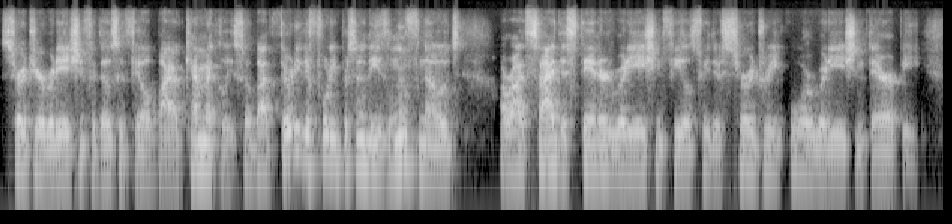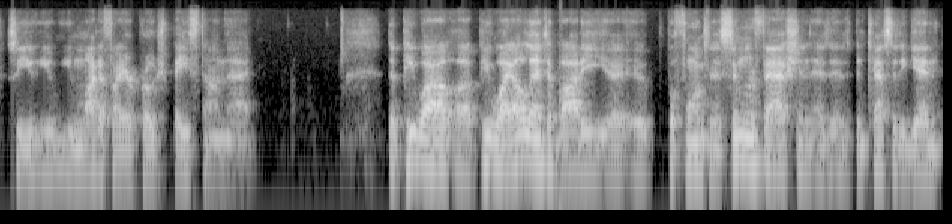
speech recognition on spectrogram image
surgery or radiation for those who fail biochemically. So about 30 to 40% of these lymph nodes are outside the standard radiation fields for either surgery or radiation therapy. So you, you, you modify your approach based on that. The PYL, uh, PYL antibody uh, performs in a similar fashion as it has been tested again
